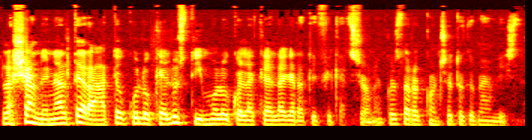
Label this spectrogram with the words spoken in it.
lasciando inalterato quello che è lo stimolo e quella che è la gratificazione. Questo era il concetto che abbiamo visto.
